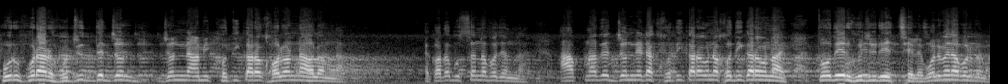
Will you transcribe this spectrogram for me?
ফুরফুরার হুজুরদের জন- জন্য আমি ক্ষতিকারক হলাম না হলাম না? কথা বুঝছেন না, বোঝেন না? আপনাদের জন্য এটা ক্ষতিকারক না ক্ষতিকারক নয়, তোদের হুজুরের ছেলে। বলবে না বলবে না।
